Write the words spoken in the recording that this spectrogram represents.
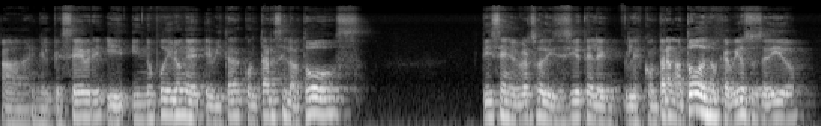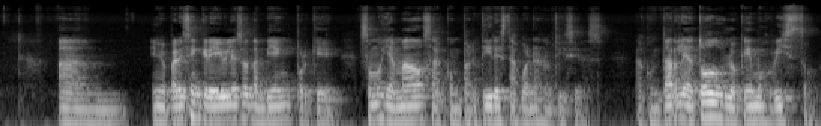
en el pesebre y, no pudieron e, evitar contárselo a todos. Dice en el verso 17, les contaron a todos lo que había sucedido. y me parece increíble eso también porque somos llamados a compartir estas buenas noticias, a contarle a todos lo que hemos visto.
